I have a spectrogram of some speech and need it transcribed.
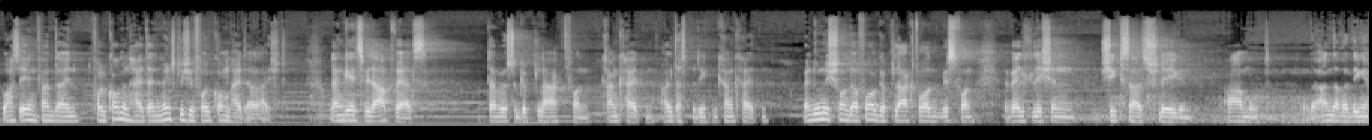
du hast irgendwann deine Vollkommenheit, deine menschliche Vollkommenheit erreicht. Und dann geht es wieder abwärts. Dann wirst du geplagt von Krankheiten, altersbedingten Krankheiten. Wenn du nicht schon davor geplagt worden bist von weltlichen Schicksalsschlägen, Armut oder andere Dinge,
